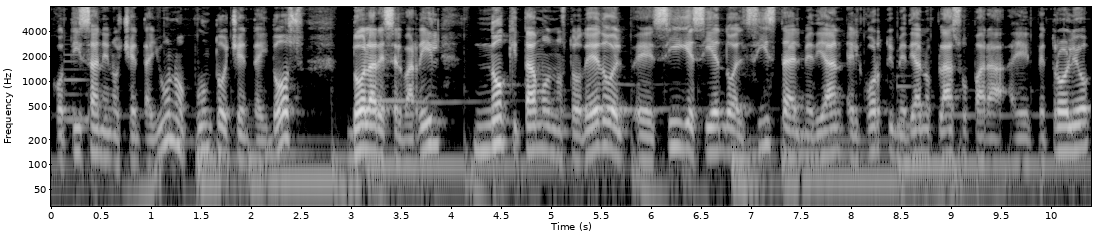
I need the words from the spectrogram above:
cotizan en 81.82 dólares el barril. No quitamos nuestro dedo, eh, sigue siendo alcista el, median, el corto y mediano plazo para el petróleo.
